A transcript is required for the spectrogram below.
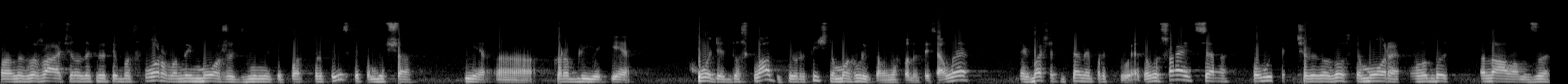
незважаючи на закритий Босфор, вони можуть змінити порт приписки, тому що ті е, кораблі, які входять до складу, теоретично могли там знаходитися. Але як бачите, це не працює. Залишається получення через Азовське море водоканалом з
